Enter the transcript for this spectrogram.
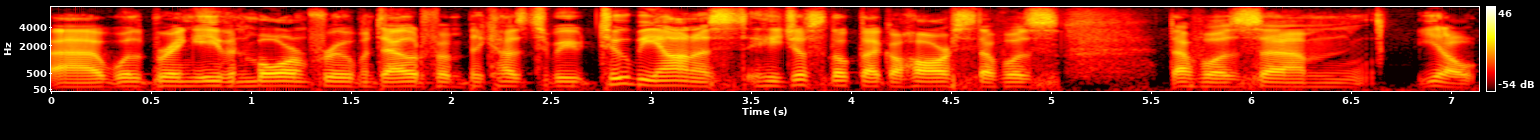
Uh, will bring even more improvement out of him because to be to be honest, he just looked like a horse that was that was um, you know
